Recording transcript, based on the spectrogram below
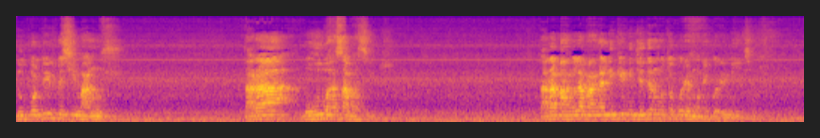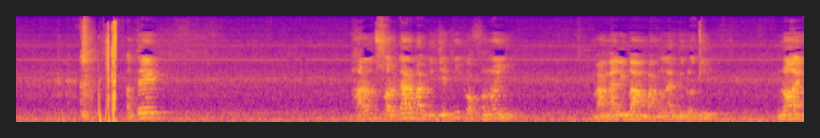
দু কোটির বেশি মানুষ, তারা বহু ভাষাভাষী। তারা বাংলা বাঙালিকে নিজেদের মতো করে মনে করে নিয়েছে। অতএব ভারত সরকার বা বিজেপি কখনোই বাঙালি বা বাংলা বিরোধী নয়।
